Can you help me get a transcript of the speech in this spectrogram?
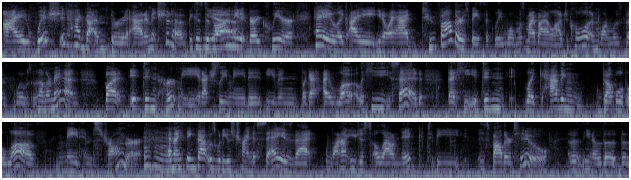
I wish it had gotten through to Adam. It should have because Devon Yeah. made it very clear. Hey, like I, you know, I had two fathers basically. One was my biological, and one was the was another man. But it didn't hurt me. It actually made it even like I, I love. Like he said that he it didn't like having double the love made him stronger. Mm-hmm. And I think that was what he was trying to say is that why don't you just allow Nick to be his father too? You know, the the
